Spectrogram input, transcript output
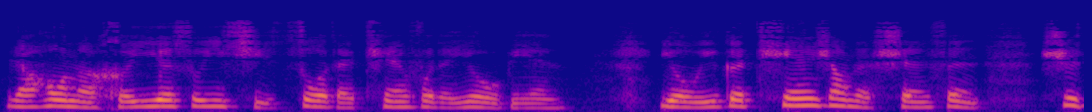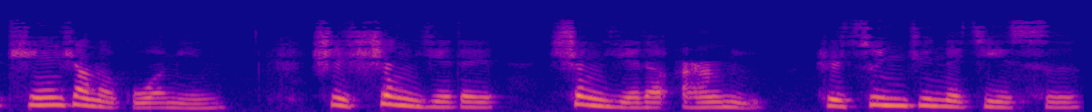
然后呢，和耶稣一起坐在天父的右边，有一个天上的身份，是天上的国民。是圣洁的圣洁的儿女，是尊君的祭司。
